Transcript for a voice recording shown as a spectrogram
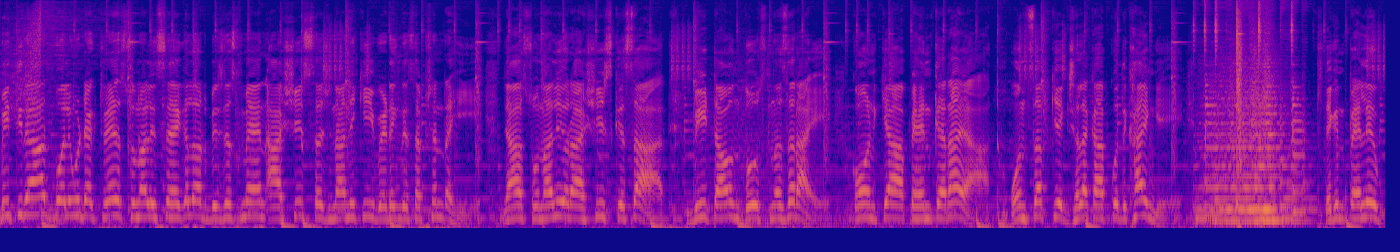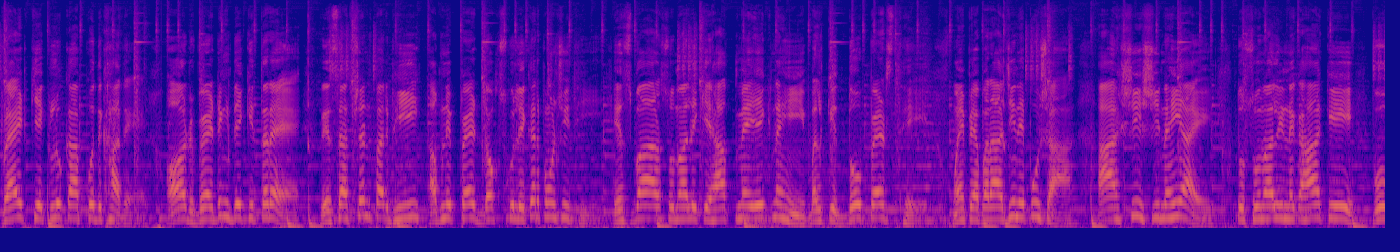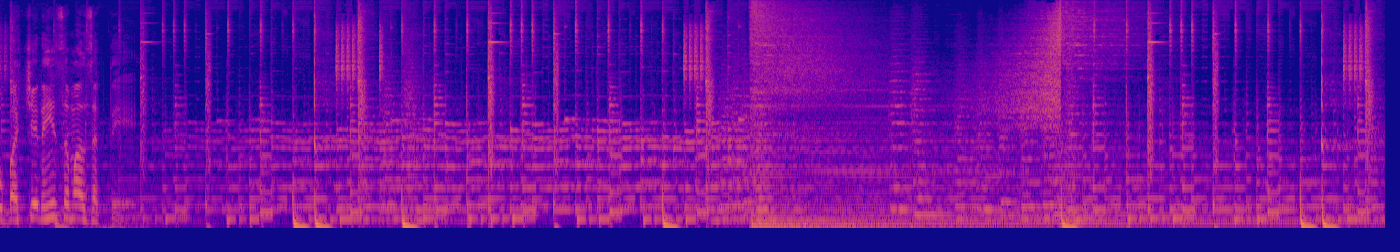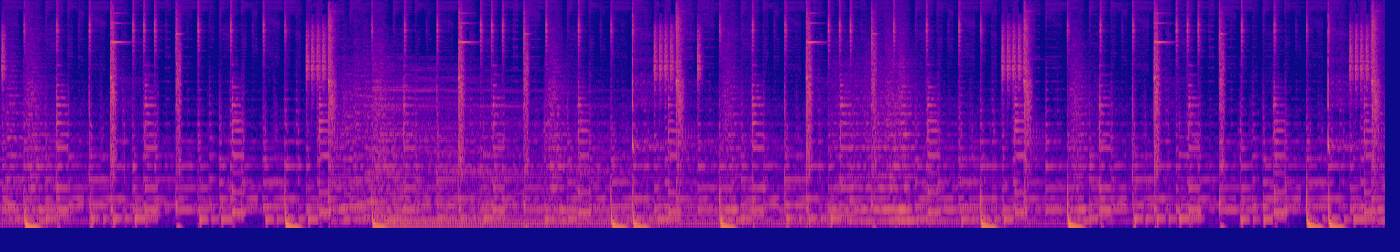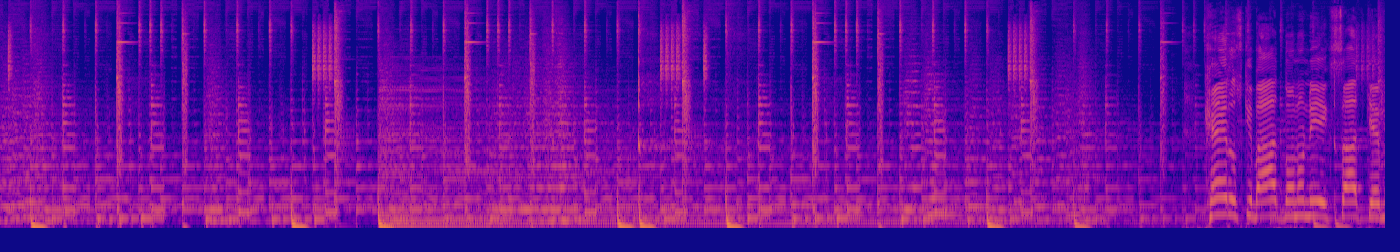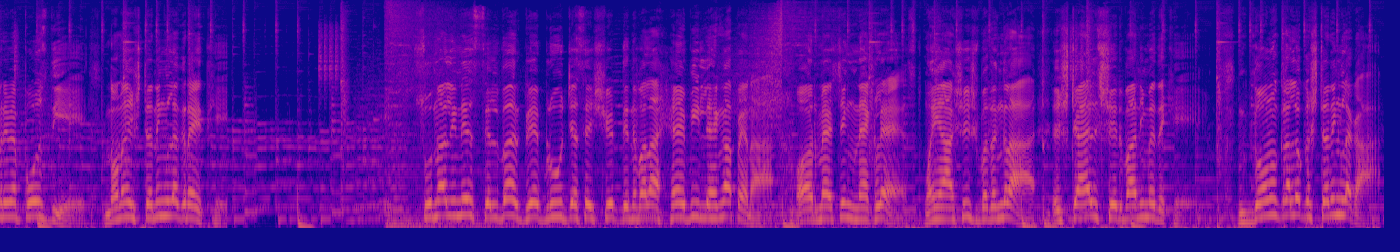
बीती रात बॉलीवुड एक्ट्रेस सोनाली सहगल और बिजनेसमैन आशीष सजनानी की वेडिंग रिसेप्शन रही, जहाँ सोनाली और आशीष के साथ बी टाउन दोस्त नज़र आए। कौन क्या पहन कर आया? उन सब की एक झलक आपको दिखाएँगे। लेकिन पहले ब्राइड की एक लुक आपको दिखा दें। और वेडिंग डे की तरह रिसेप्शन पर भी अपने पेट डॉग्स को लेकर पहुँची थी। इस बार सोनाली के हाथ में एक नहीं, बल्कि दो पेट्स थे। वहीं पेपराजी ने पूछा, आशीष जी नहीं आए? तो सोनाली ने कहा कि वो बच्चे नहीं संभाल सकते। खैर, उसके बाद दोनों ने एक साथ कैमरे में पोज दिए। दोनों स्टनिंग लग रहे थे। सोनाली ने सिल्वर, ग्रे, ब्लू जैसे शेड देने वाला हैवी लहंगा पहना और मैचिंग नेकलेस वहीं आशीष बदंगला स्टाइल शेरवानी में देखे। दोनों का लुक स्टनिंग लगा।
